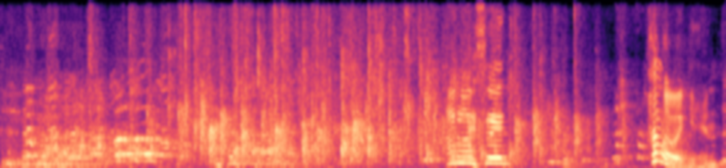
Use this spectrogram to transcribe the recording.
and I said, hello again.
